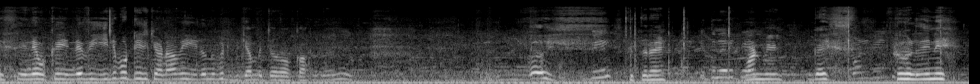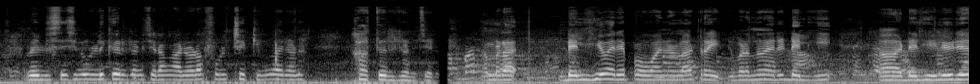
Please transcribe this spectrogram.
ഇനി നമുക്ക് ഇതിന്റെ വീൽ പൊട്ടിയിരിക്കണം ആ വീലൊന്ന് പിടിപ്പിക്കാൻ പറ്റുമോ നോക്കാം. കിത്തനെ റെയിൽവേ സ്റ്റേഷന്റെ ഉള്ളിൽ കയറി കാണിച്ചു അങ്ങനെ ഫുൾ ചെക്കിങ് കാര്യമാണ്. കാത്തിരി കാണിച്ചു നമ്മുടെ ഡൽഹി വരെ പോകാനുള്ള ട്രെയിൻ ഇവിടെ നിന്ന് നേരെ ഡൽഹി ഡൽഹിയിലൊരു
